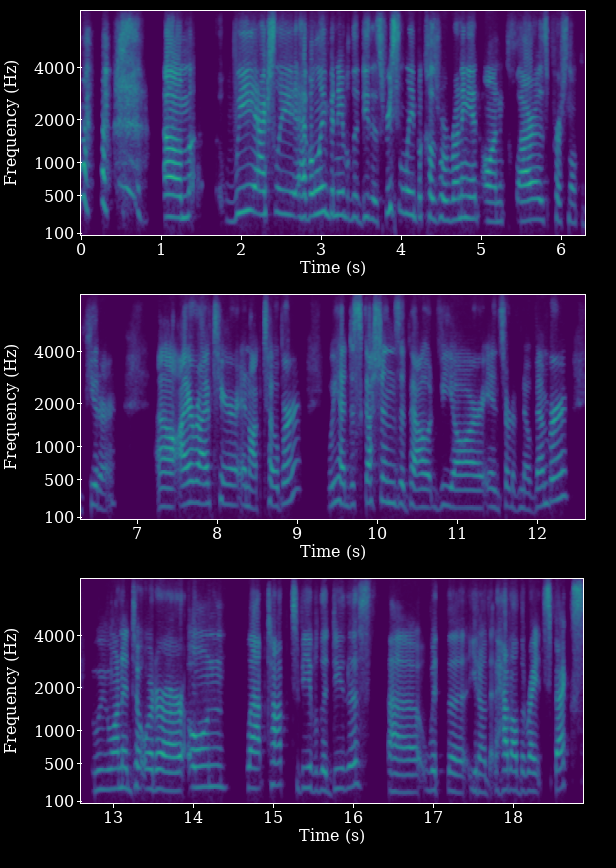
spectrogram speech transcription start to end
um, we actually have only been able to do this recently because we're running it on Clara's personal computer. Uh, I arrived here in October. We had discussions about VR in sort of November. We wanted to order our own laptop to be able to do this uh, with the, you know, that had all the right specs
